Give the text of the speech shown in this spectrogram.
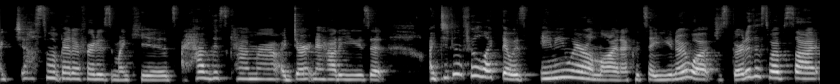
I just want better photos of my kids. I have this camera. I don't know how to use it. I didn't feel like there was anywhere online I could say, you know what, just go to this website.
